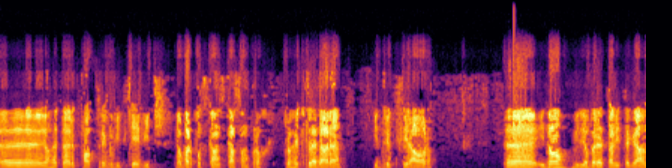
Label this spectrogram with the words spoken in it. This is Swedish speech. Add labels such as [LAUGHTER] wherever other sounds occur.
Eh, Jag Patryk Witkiewicz, jobbar på Skanska som pro projektledare i drygt fyra år. Idag vill jag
